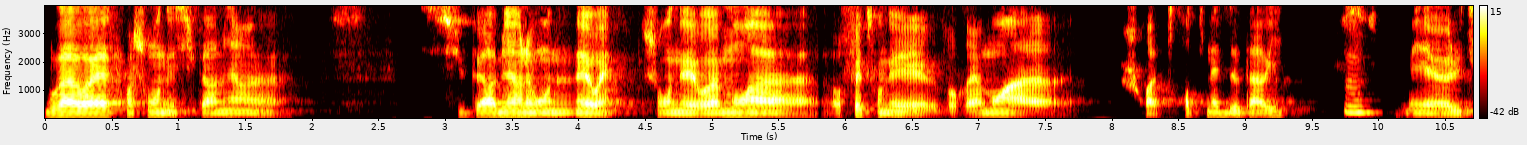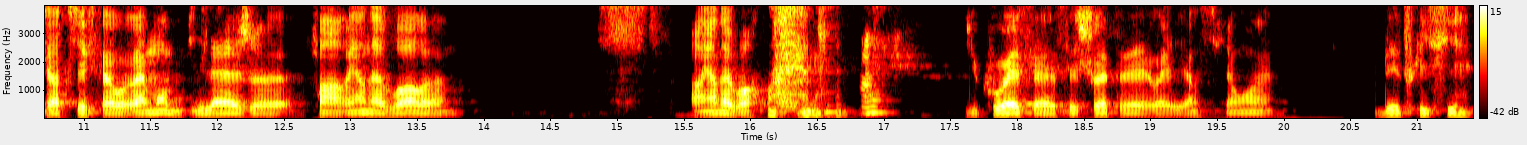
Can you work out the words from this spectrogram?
Ouais, ouais, franchement, on est super bien, euh, super bien là où on est, ouais. On est vraiment à, en fait, on est vraiment à, je crois, 30 mètres de Paris. Mm. Mais euh, le quartier fait vraiment village, euh, enfin, rien à voir, rien à voir. du coup, ouais, c'est assez chouette et, ouais, inspirant d'être ici.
